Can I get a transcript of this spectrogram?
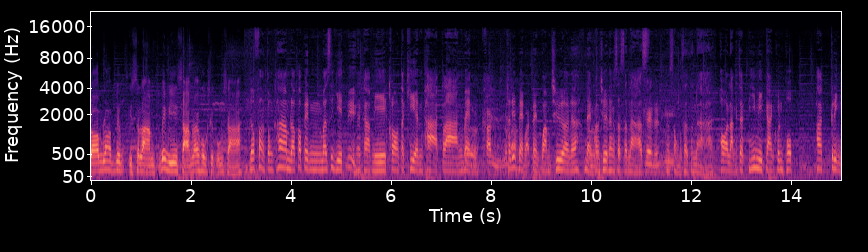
ล้อมรอบด้วยอิสลามไม่มี 360 องศา แล้วฝั่งตรงข้ามแล้วก็เป็นมัสยิดนี่นะครับมีคลองตะเคียนผ่ากลางแบ่งเออขั้นระหว่างเขาเรียกแบ่งวัดแบ่งความเชื่อนะแบ่งความเชื่อทางศาสนาแค่นั้นเองสองศาสนา พอหลังจากที่มีการค้นพบพระกริ่ง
